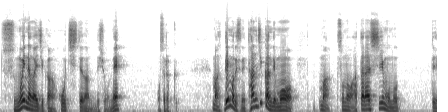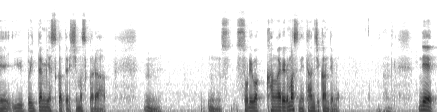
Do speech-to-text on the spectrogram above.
すごい長い時間放置してたんでしょうねおそらく。まあでもですね短時間でもまあその新しいものっていうと傷みやすかったりしますからうん、うん、それは考えられますね短時間でも。で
